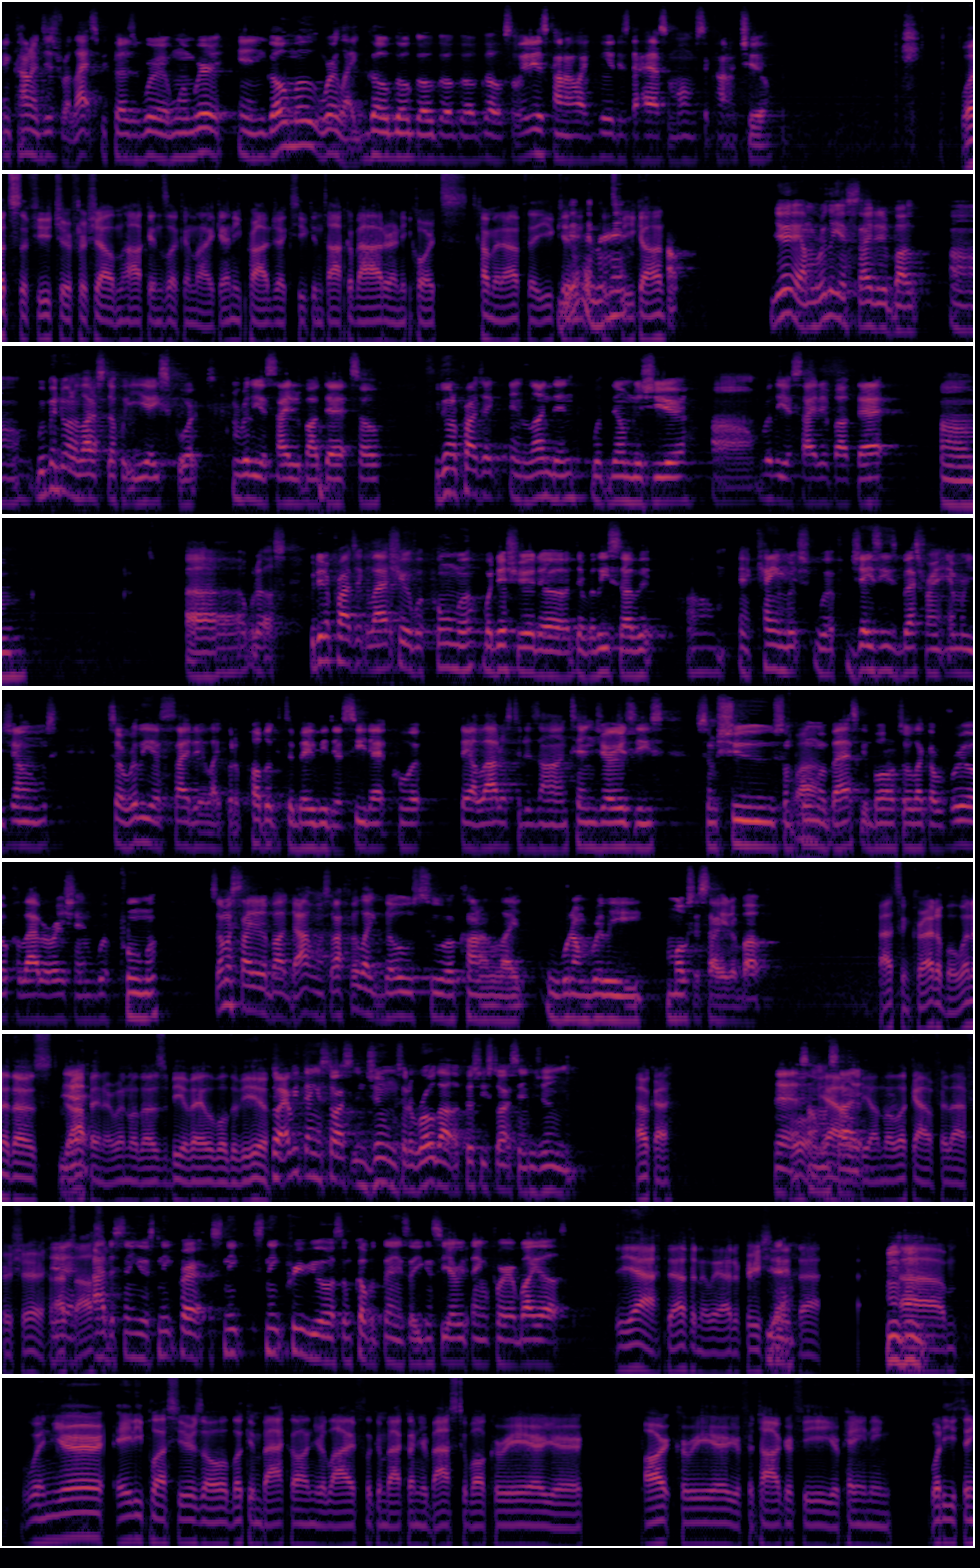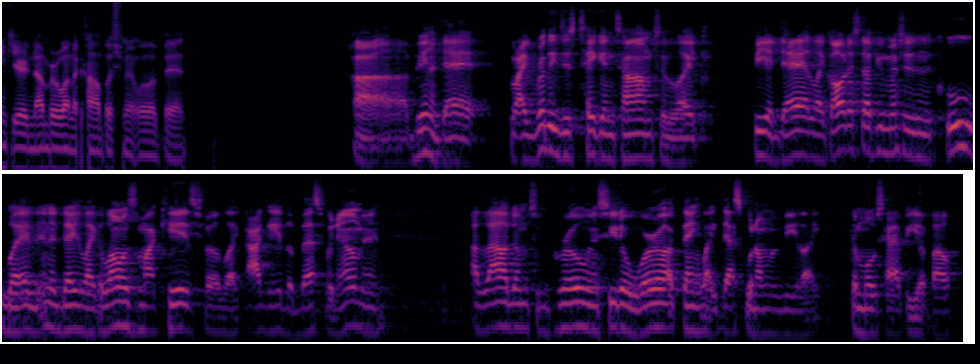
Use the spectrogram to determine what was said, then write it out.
and kind of just relax because we're when we're in go mode, we're like go go go go go go. So it is kind of like good just to have some moments to kind of chill. What's the future for Shelton Hawkins looking like? Any projects you can talk about, or any courts coming up that you can, yeah, can speak on? Yeah, I'm really excited about. Um, we've been doing a lot of stuff with EA Sports. I'm really excited about that. So we're doing a project in London with them this year. Um, really excited about that. Um, uh, what else? We did a project last year with Puma, but this year the the release of it um, in Cambridge with Jay Z's best friend Emory Jones. So really excited, like for the public to maybe to see that court. They allowed us to design ten jerseys, some shoes, some wow. Puma basketball. So like a real collaboration with Puma. So I'm excited about that one. So I feel like those two are kind of like what I'm really most excited about. That's incredible. When are those yeah. dropping or when will those be available to view? So everything starts in June. So the rollout officially starts in June. Okay. Yeah, cool. so I'm yeah, excited. I'll be on the lookout for that for sure. Yeah, That's awesome. I had to send you a sneak pre- sneak sneak preview of some couple things so you can see everything before everybody else. Yeah, definitely. I'd appreciate yeah. that. Mm-hmm. Um, when you're 80 plus years old, looking back on your life, looking back on your basketball career, your art career, your photography, your painting, what do you think your number one accomplishment will have been? Uh, being a dad, like really just taking time to like be a dad. Like all the stuff you mentioned is cool, but at the end of the day, like as long as my kids feel like I gave the best for them and allow them to grow and see the world, I think like that's what I'm gonna be like the most happy about.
